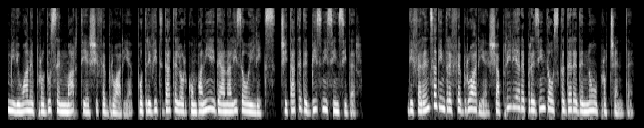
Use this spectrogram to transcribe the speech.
milioane produse în martie și februarie, potrivit datelor companiei de analiză Oilix, citate de Business Insider. Diferența dintre februarie și aprilie reprezintă o scădere de 9%.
